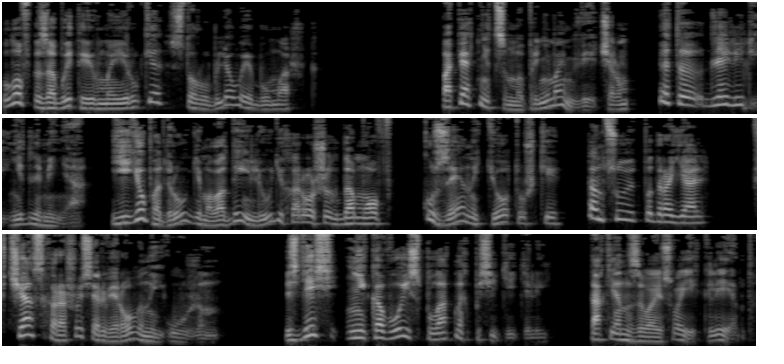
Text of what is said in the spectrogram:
ловко забытая в моей руке сто-рублевая бумажка. По пятницам мы принимаем вечером. Это для Лили, не для меня. Ее подруги, молодые люди хороших домов, кузены, тетушки, танцуют под рояль. В час хорошо сервированный ужин. Здесь никого из платных посетителей. Так я называю своих клиентов.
